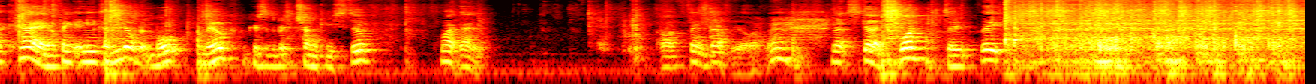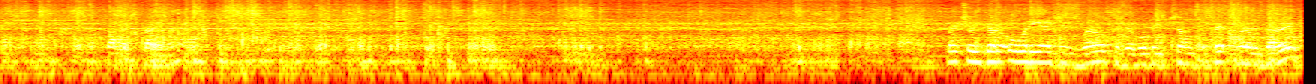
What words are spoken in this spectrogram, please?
Okay, I think it needs a little bit more milk because it's a bit chunky still. Right then. I think that'll be alright. Let's go. One, two, three. That looks better now. Make sure you go to all the edges as well because there will be chunks of bits where we're going.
